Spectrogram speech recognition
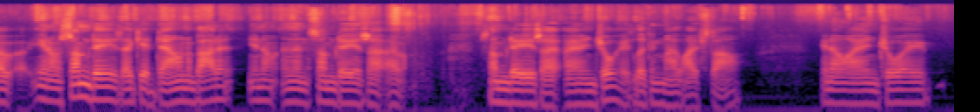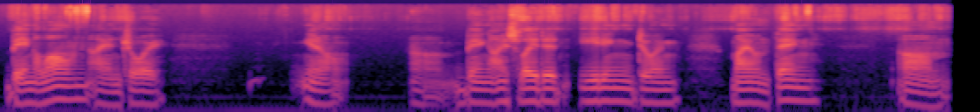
uh, you know, some days I get down about it, you know, and then some days I, I some days I, I enjoy living my lifestyle. You know, I enjoy being alone. I enjoy, you know, um, being isolated, eating, doing my own thing, um,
